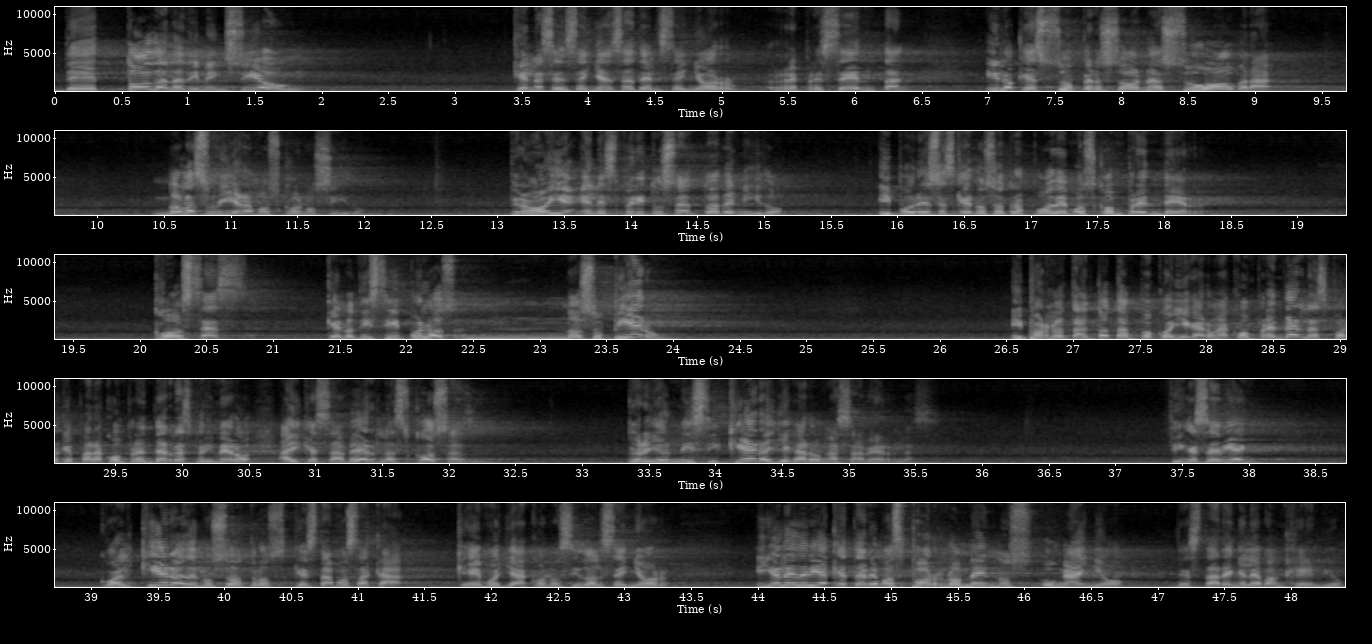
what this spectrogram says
de toda la dimensión que las enseñanzas del Señor representan y lo que es su persona, su obra, no las hubiéramos conocido. Pero hoy el Espíritu Santo ha venido y por eso es que nosotros podemos comprender cosas que los discípulos no supieron. Y por lo tanto tampoco llegaron a comprenderlas, porque para comprenderlas primero hay que saber las cosas. Pero ellos ni siquiera llegaron a saberlas. Fíjese bien, cualquiera de nosotros que estamos acá, que hemos ya conocido al Señor, y yo le diría que tenemos por lo menos un año de estar en el Evangelio,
